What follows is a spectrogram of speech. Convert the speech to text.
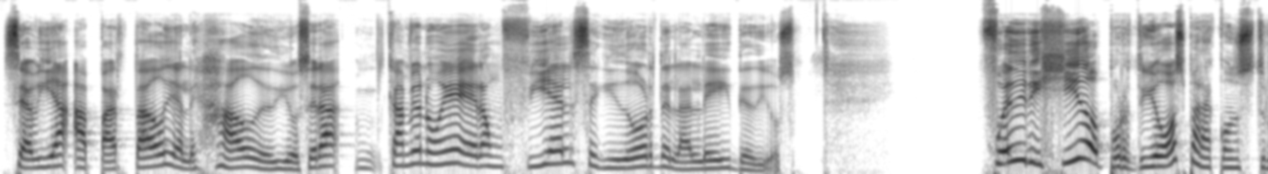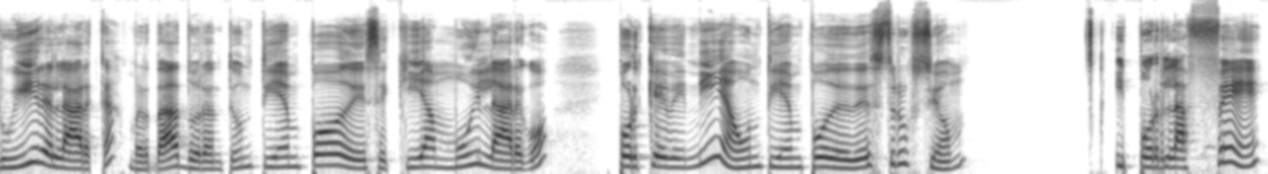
se había apartado y alejado de Dios. Era, en cambio, Noé era un fiel seguidor de la ley de Dios. Fue dirigido por Dios para construir el arca, ¿verdad? Durante un tiempo de sequía muy largo, porque venía un tiempo de destrucción y por la fe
